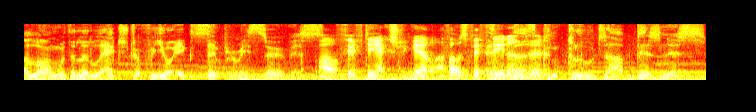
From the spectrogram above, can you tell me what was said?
along with a little extra for your exemplary service. Well, 50 extra gil. I thought it was 1500. And thus concludes our business.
